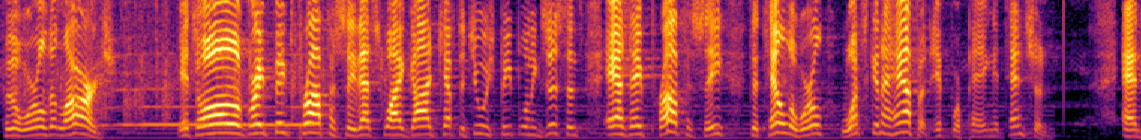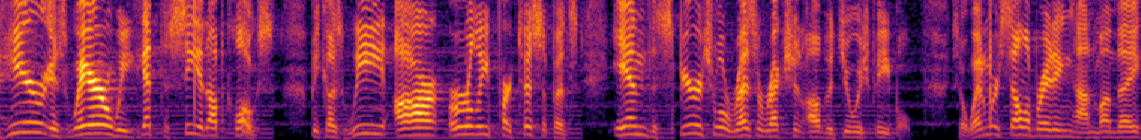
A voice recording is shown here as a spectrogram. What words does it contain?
for the world at large. It's all a great big prophecy. That's why God kept the Jewish people in existence as a prophecy to tell the world what's going to happen if we're paying attention. And here is where we get to see it up close because we are early participants in the spiritual resurrection of the Jewish people. So when we're celebrating on Monday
